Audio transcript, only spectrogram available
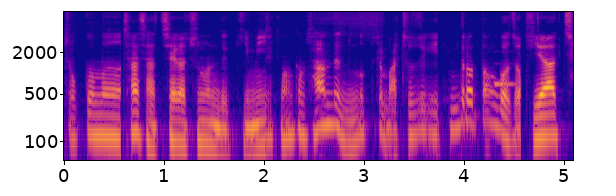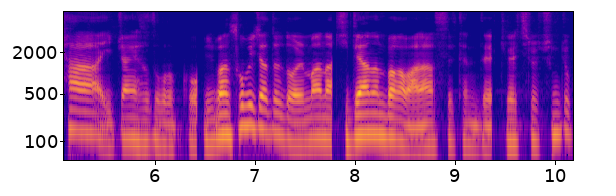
조금은 차 자체가 주는 느낌이 그만큼 사람들 눈높이를 맞춰주기 힘들었던 거죠. 기아 차 입장에서도 그렇고 일반 소비자들도 얼마나 기대하는 바가 많았을 텐데 기대치를 충족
